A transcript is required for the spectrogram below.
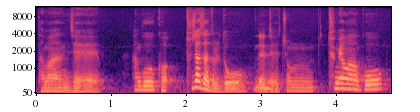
다만 이제 한국 거- 투자자들도 네네. 이제 좀 투명하고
